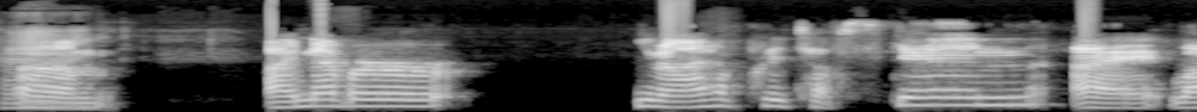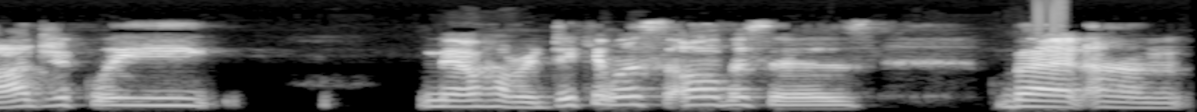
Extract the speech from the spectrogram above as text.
Hmm. Um, I never you know, I have pretty tough skin. I logically know how ridiculous all this is, but um,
